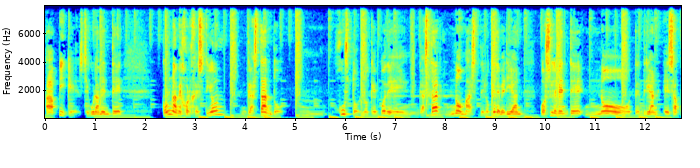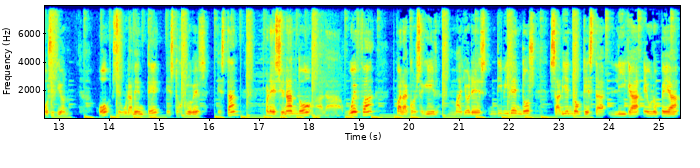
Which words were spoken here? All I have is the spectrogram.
a pique. Seguramente con una mejor gestión, gastando mm, justo lo que pueden gastar, no más de lo que deberían, posiblemente no tendrían esa posición. O seguramente estos clubes están presionando a la UEFA para conseguir mayores dividendos, sabiendo que esta Liga Europea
